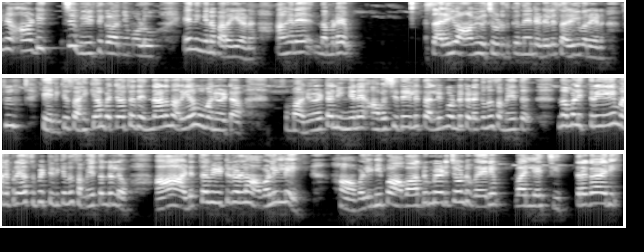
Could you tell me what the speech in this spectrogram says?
എന്നെ അടിച്ച് വീഴ്ത്തിക്കളഞ്ഞു മോളു എന്നിങ്ങനെ പറയുകയാണ്. അങ്ങനെ നമ്മുടെ സരയു ആവി വെച്ച് കൊടുക്കുന്നതിന്റെ ഇടയിൽ സരയു പറയാണ് എനിക്ക് സഹിക്കാൻ പറ്റാത്തത് എന്താണെന്ന് അറിയാമോ മനുവേട്ടാ? മനുവേട്ടൻ ഇങ്ങനെ അവശതയിൽ തല്ലും കൊണ്ട് കിടക്കുന്ന സമയത്ത് നമ്മൾ ഇത്രയും മനപ്രയാസപ്പെട്ടിരിക്കുന്ന സമയത്തുണ്ടല്ലോ ആ അടുത്ത വീട്ടിലുള്ള അവളില്ലേ അവളിനിപ്പോൾ അവാർഡും മേടിച്ചുകൊണ്ട് വരും. വലിയ ചിത്രകാരി.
